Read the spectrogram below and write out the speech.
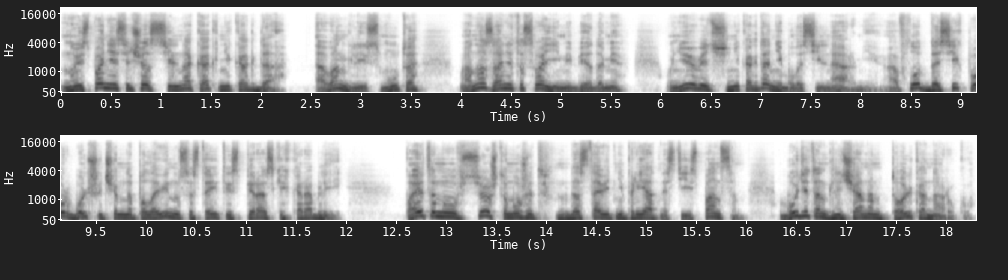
Но Испания сейчас сильна как никогда. А в Англии смута, она занята своими бедами. У нее ведь никогда не было сильной армии, а флот до сих пор больше, чем наполовину состоит из пиратских кораблей – Поэтому все, что может доставить неприятности испанцам, будет англичанам только на руку.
